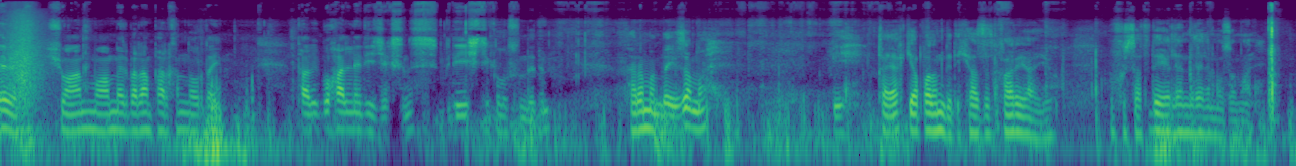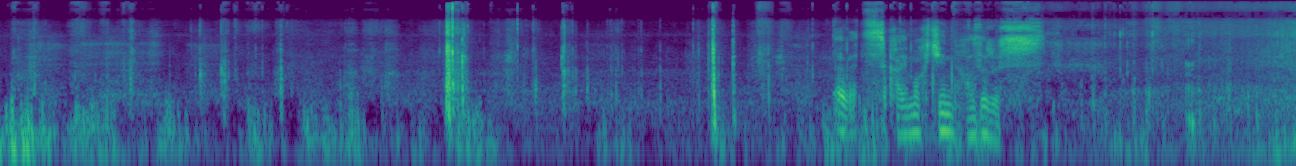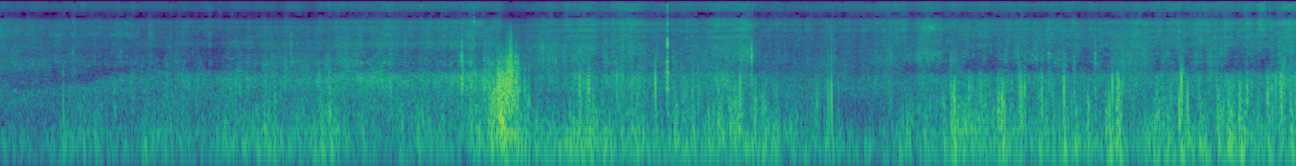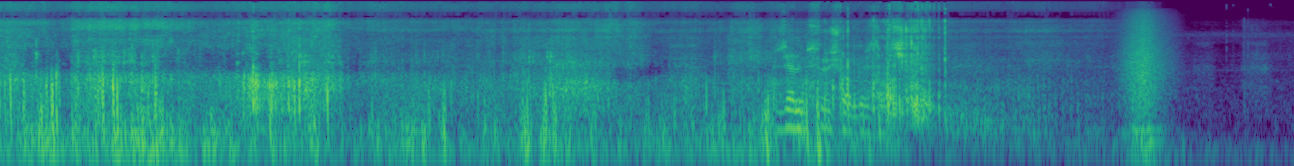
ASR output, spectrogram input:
Evet, şu an Muammer Baran Parkı'nın oradayım. Tabi bu hal ne diyeceksiniz? Bir değişiklik olsun dedim. Karaman'dayız ama bir kayak yapalım dedik. Hazır kar yağıyor. Bu fırsatı değerlendirelim o zaman. Evet, kaymak için hazırız. Güzel bir sürüş oldu bizim için.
